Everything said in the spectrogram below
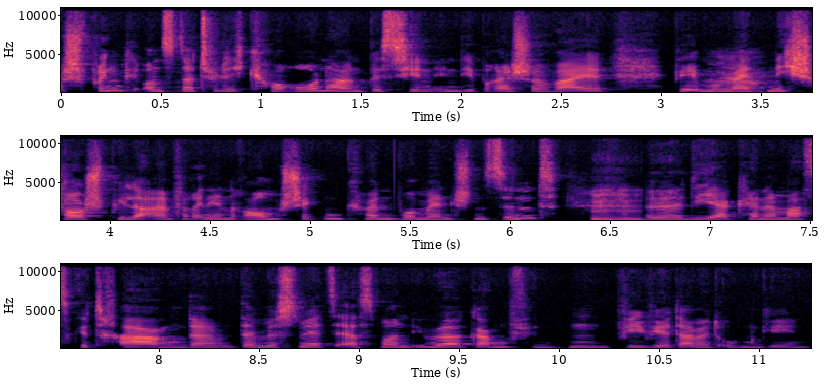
springt uns natürlich Corona ein bisschen in die Bresche, weil wir im Ja. Moment nicht Schauspieler einfach in den Raum schicken können, wo Menschen sind, Mhm. äh, die ja keine Maske tragen. Da, da müssen wir jetzt erstmal einen Übergang finden, wie wir damit umgehen.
